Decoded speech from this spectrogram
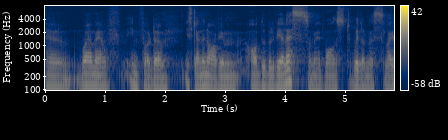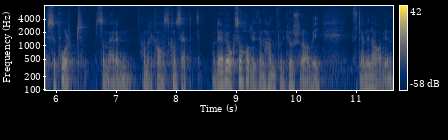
ehm, var jag med och införde i Skandinavien AWLS som är Advanced Wilderness Life Support som är en amerikanskt koncept. Och det har vi också hållit en handfull kurser av i Skandinavien.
